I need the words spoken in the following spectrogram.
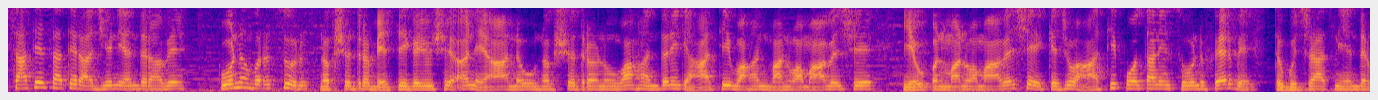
સાથે સાથે રાજ્યની અંદર હવે પૂર્ણ વરસુર નક્ષત્ર બેસી ગયું છે અને આ નવું નક્ષત્રનું વાહન તરીકે હાથી વાહન માનવામાં આવે છે. એવું પણ માનવામાં આવે છે કે જો હાથી પોતાની સૂંઢ ફેરવે તો ગુજરાતની અંદર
